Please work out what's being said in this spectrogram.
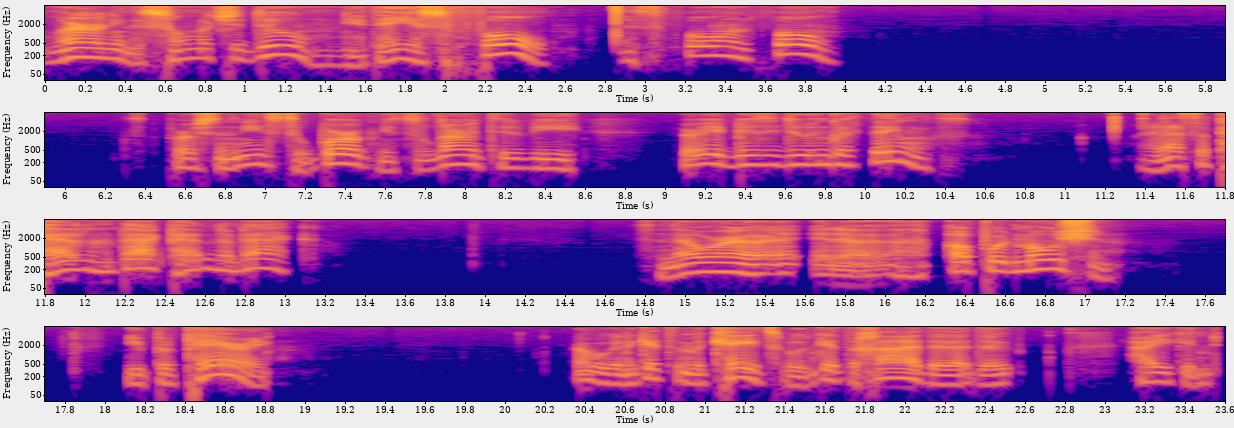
learning. There's so much to do. Your day is full. It's full and full. So a person needs to work, needs to learn to be very busy doing good things. And that's a pat in the back, pat in the back. So now we're in a in a upward motion. You're preparing. And we're going to get the Miketz. We're to get the Chana, the, the, how you can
